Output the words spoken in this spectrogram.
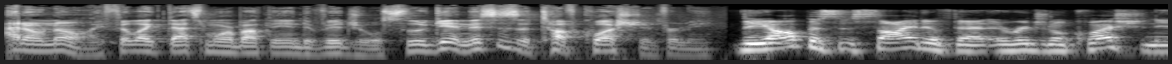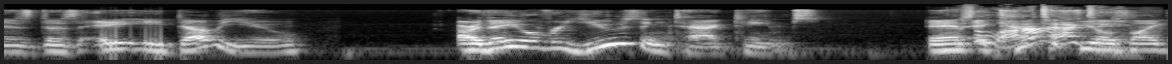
I- don't know. I feel like that's more about the individual. So again, this is a tough question for me. The opposite side of that original question is does AEW are they overusing tag teams? And it kind of feels team. like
